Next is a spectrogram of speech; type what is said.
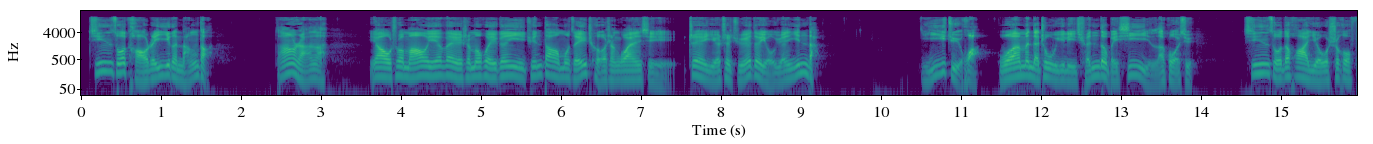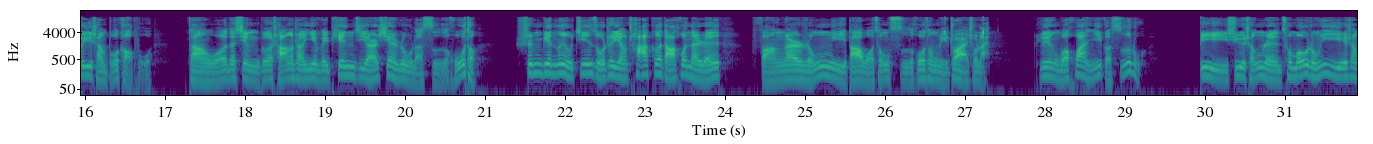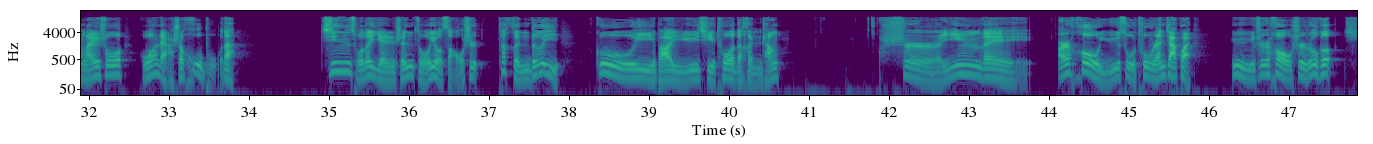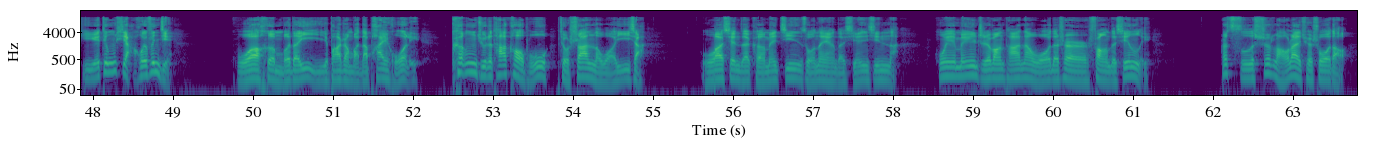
金锁考着一个囊道：“当然了。”要说毛爷为什么会跟一群盗墓贼扯上关系，这也是绝对有原因的。一句话，我们的注意力全都被吸引了过去。金锁的话有时候非常不靠谱，但我的性格常常因为偏激而陷入了死胡同。身边能有金锁这样插科打诨的人，反而容易把我从死胡同里拽出来，令我换一个思路。必须承认，从某种意义上来说，我俩是互补的。金锁的眼神左右扫视，他很得意，故意把语气拖得很长。是因为……而后语速突然加快，欲知后事如何，且听下回分解。我恨不得一巴掌把他拍火里，刚觉得他靠谱，就扇了我一下。我现在可没金锁那样的闲心呐。我也没指望他拿我的事儿放在心里，而此时老赖却说道：“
